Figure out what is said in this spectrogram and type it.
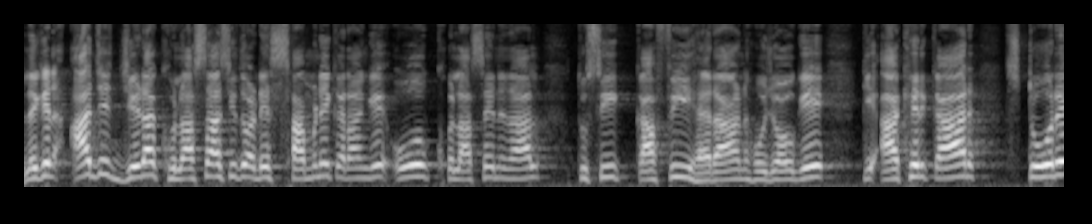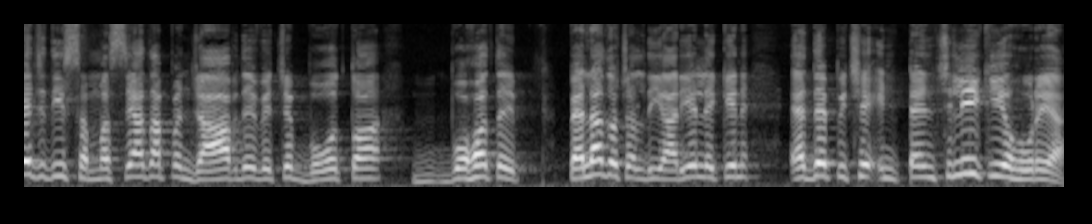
ਲੇਕਿਨ ਅੱਜ ਜਿਹੜਾ ਖੁਲਾਸਾ ਅਸੀਂ ਤੁਹਾਡੇ ਸਾਹਮਣੇ ਕਰਾਂਗੇ, ਉਹ ਖੁਲਾਸੇ ਦੇ ਨਾਲ ਤੁਸੀਂ ਕਾਫੀ ਹੈਰਾਨ ਹੋ ਜਾਓਗੇ ਕਿ ਆਖਿਰਕਾਰ ਸਟੋਰੇਜ ਦੀ ਸਮੱਸਿਆ ਤਾਂ ਪੰਜਾਬ ਦੇ ਵਿੱਚ ਬਹੁਤ ਬਹੁਤ ਪਹਿਲਾਂ ਤੋਂ ਚੱਲਦੀ ਆ ਰਹੀ ਹੈ, ਲੇਕਿਨ ਇਹਦੇ ਪਿੱਛੇ ਇੰਟੈਂਸ਼ਨਲੀ ਕੀ ਹੋ ਰਿਹਾ?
